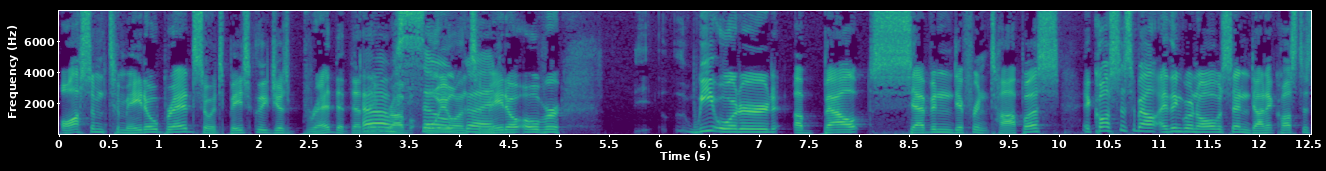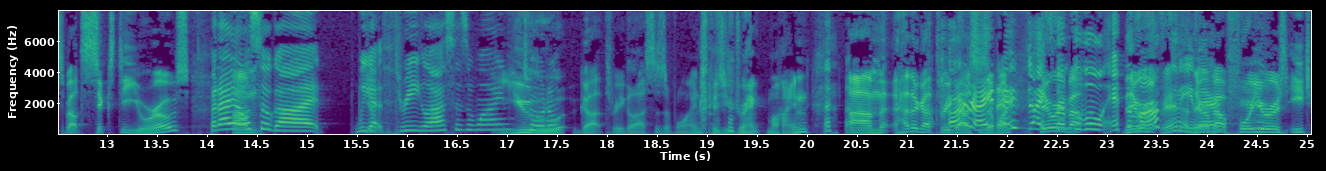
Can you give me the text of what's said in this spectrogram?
awesome tomato bread, so it's basically just bread that then they Oh, rub so oil and good. tomato over. We ordered about seven different tapas. It cost us about, I think, when all was said and done, it cost us about sixty euros. but I Um, also got we yeah. got three glasses of wine You total. got three glasses of wine because you drank mine. Um, Heather got three glasses right, of wine. I- I sensed a little they were, yeah, they were about four euros each.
